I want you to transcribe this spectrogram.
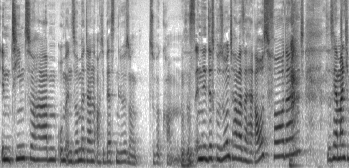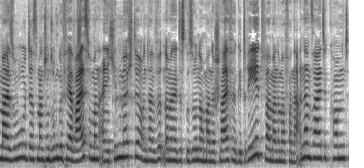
im Team zu haben, um in Summe dann auch die besten Lösungen zu bekommen. Mhm. ist in den Diskussionen teilweise herausfordernd. es ist ja manchmal so, dass man schon so ungefähr weiß, wo man eigentlich hin möchte und dann wird nochmal in der Diskussion nochmal eine Schleife gedreht, weil man nochmal von der anderen Seite kommt.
